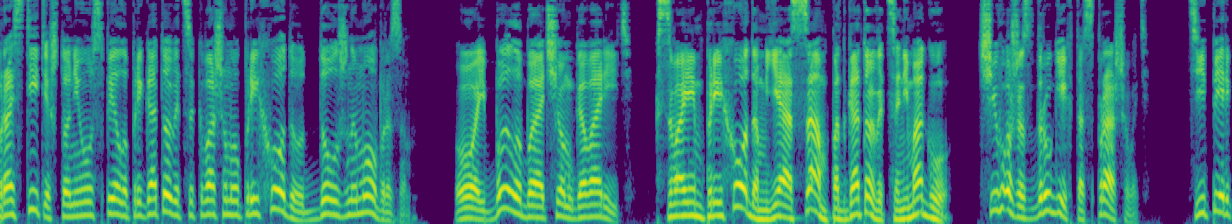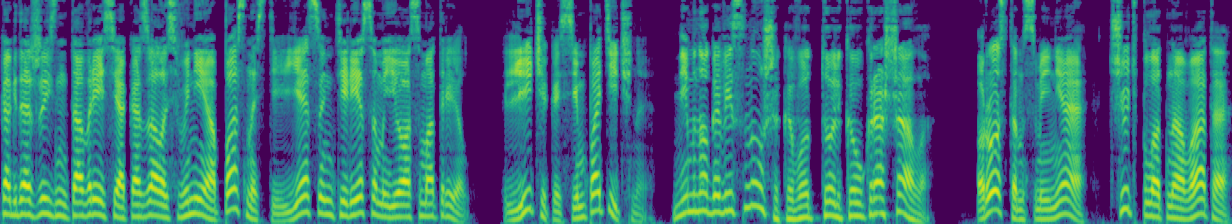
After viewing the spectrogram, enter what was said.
Простите, что не успела приготовиться к вашему приходу должным образом. Ой, было бы о чем говорить. К своим приходам я сам подготовиться не могу. Чего же с других-то спрашивать? Теперь, когда жизнь Тавреси оказалась вне опасности, я с интересом ее осмотрел. Личико симпатичное. Немного веснушек вот только украшала. Ростом с меня, чуть плотновато,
